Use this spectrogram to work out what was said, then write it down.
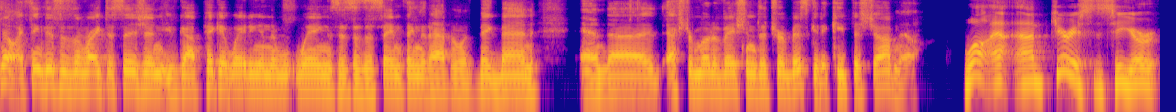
no, I think this is the right decision. You've got Pickett waiting in the wings. This is the same thing that happened with Big Ben, and uh, extra motivation to Trubisky to keep this job now. Well, I- I'm curious to see your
